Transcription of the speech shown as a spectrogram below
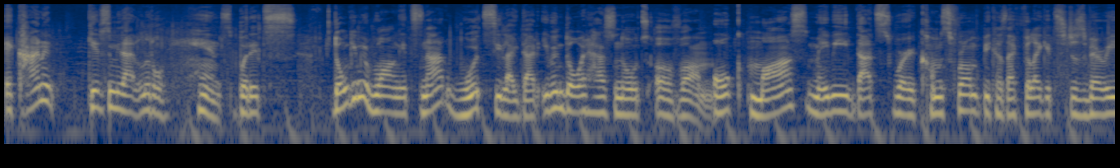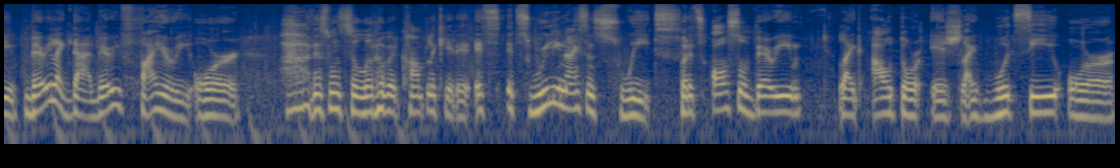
it kind of gives me that little hint but it's don't get me wrong it's not woodsy like that even though it has notes of um, oak moss maybe that's where it comes from because i feel like it's just very very like that very fiery or this one's a little bit complicated. It's it's really nice and sweet but it's also very like outdoor-ish like woodsy or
